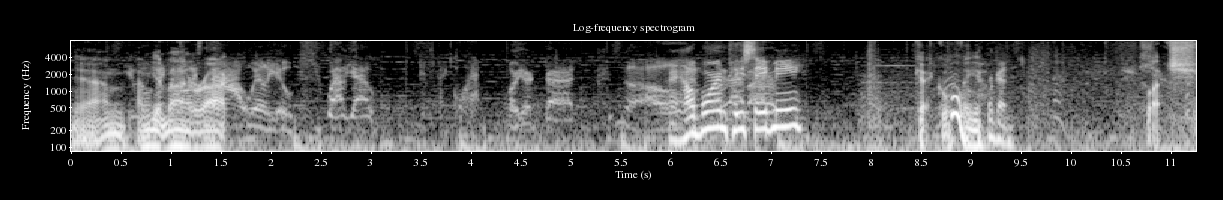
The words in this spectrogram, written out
Yeah, I'm I'm getting behind a rock. Now, will you? Will you? Stay quiet, or you're dead. No. Hey, Hellborn, please save me. Okay, cool. Thank you. We're good. Clutch.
